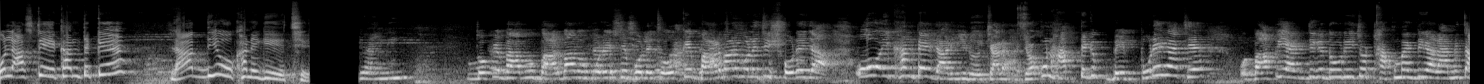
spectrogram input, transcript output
ও লাস্টে এখান থেকে লাভ দিয়ে ওখানে গিয়েছে। তোকে বাবু বারবার উপরে এসে বলেছে ওকে বারবার বলেছে সরে যা। ও ওইখানটায় দাঁড়িয়ে রয়েছে। আর যখন হাত থেকে পড়ে গেছে ওর বাপি একদিকে দৌড়িয়েছে ওর ঠাকুমা একদিকে আর আমি তো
